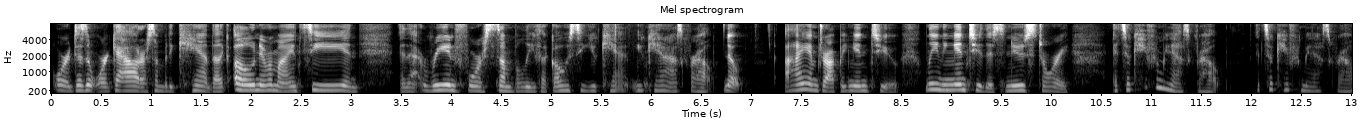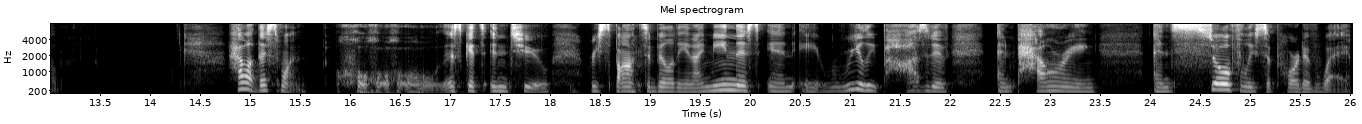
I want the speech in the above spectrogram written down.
or it doesn't work out or somebody can't they're like oh never mind see and and that reinforced some belief like oh see you can't you can't ask for help. No I am dropping into leaning into this new story. It's okay for me to ask for help. It's okay for me to ask for help. How about this one? Oh, this gets into responsibility. And I mean this in a really positive empowering, and soulfully supportive way.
